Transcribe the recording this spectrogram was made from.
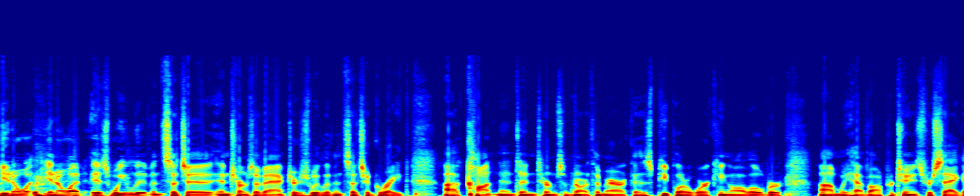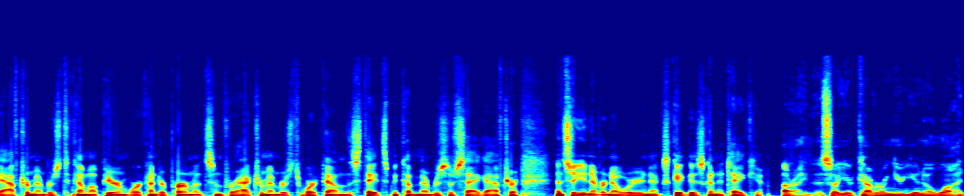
You know what? You know what? Is we live in such a, in terms of actors, we live in such a great uh, continent in terms of North America. As people are working all over, um, we have opportunities for SAG-AFTRA members to come up here and work under permits, and for actor members to work down in the states, become members of SAG-AFTRA. And so you never know where your next gig is going to take you. All right, so you're covering your you know what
